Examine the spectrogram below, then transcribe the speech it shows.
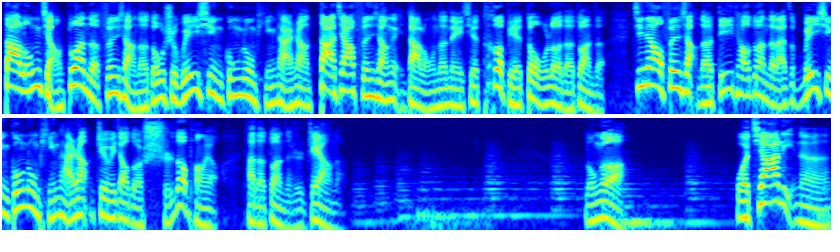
大龙讲段子分享的都是微信公众平台上大家分享给大龙的那些特别逗乐的段子。今天要分享的第一条段子来自微信公众平台上这位叫做石的朋友，他的段子是这样的：龙哥，我家里呢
